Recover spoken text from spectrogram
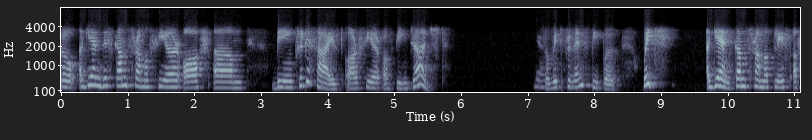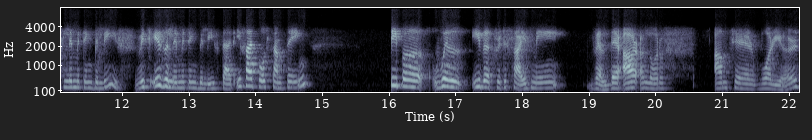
So, again, this comes from a fear of um, being criticized or fear of being judged. Yeah. So, which prevents people, which again comes from a place of limiting belief, which is a limiting belief that if I post something, people will either criticize me. Well, there are a lot of armchair warriors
